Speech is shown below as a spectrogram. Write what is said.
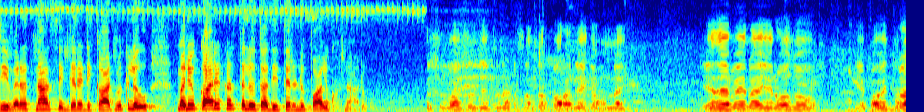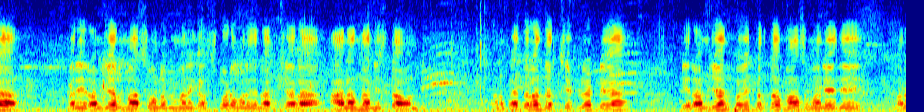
జీవరత్న సింగరెడ్డి కార్మికులు మరియు కార్యకర్తలు తదితరులు పాల్గొన్నారు. సందర్భాలు ఉన్నాయి. ఏదేమైనా ఈరోజు ఈ పవిత్ర మరి రంజాన్ మాసంలో మిమ్మల్ని కలుసుకోవడం అనేది నాకు చాలా ఆనందాన్ని ఇస్తూ ఉంది. మన పెద్దలందరూ చెప్పినట్టుగా ఈ రంజాన్ పవిత్రత మాసం అనేది మన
